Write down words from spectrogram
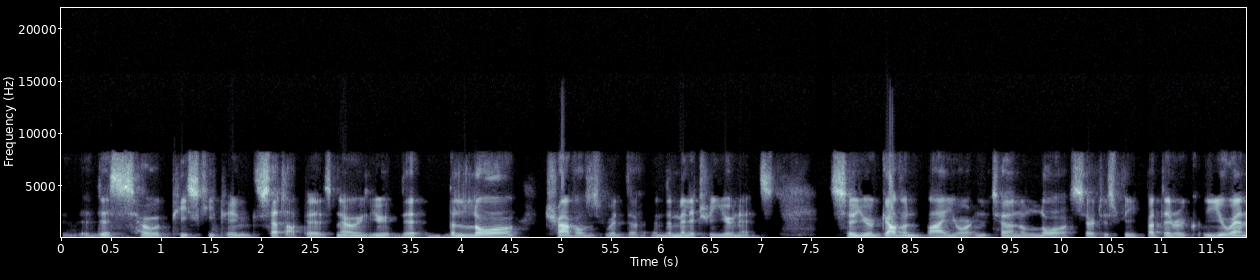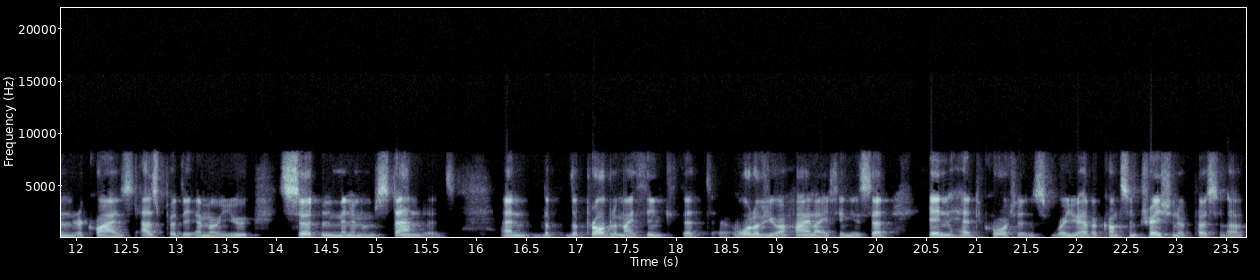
this whole peacekeeping setup is. No, you the the law travels with the the military units, so you're governed by your internal law, so to speak. But the UN requires, as per the MOU, certain minimum standards. And the, the problem I think that all of you are highlighting is that in headquarters, where you have a concentration of personnel,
